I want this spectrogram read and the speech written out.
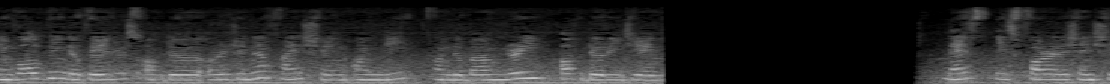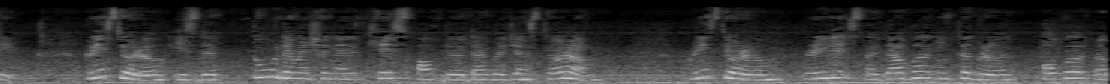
involving the values of the original function only on the boundary of the region. Next is for relationship. Green's theorem is the two-dimensional case of the divergence theorem. Green's theorem relates a double integral over a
